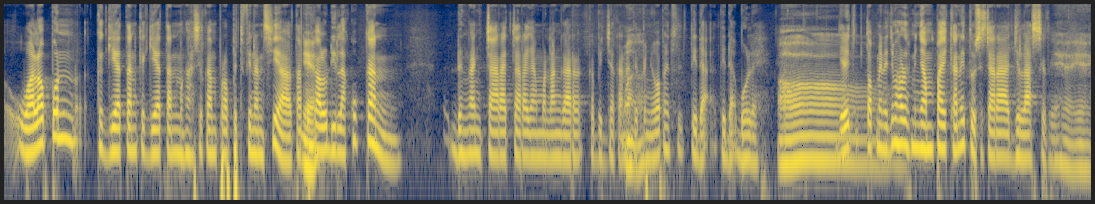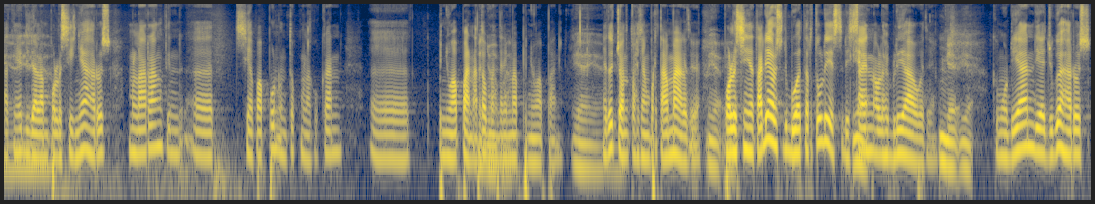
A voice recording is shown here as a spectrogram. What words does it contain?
Walaupun kegiatan-kegiatan menghasilkan profit finansial, tapi Iya. kalau dilakukan dengan cara-cara yang melanggar kebijakan anti penyuapan itu tidak tidak boleh. Oh. Jadi top manajemen harus menyampaikan itu secara jelas gitu ya. Iya, iya, iya, Artinya di iya. dalam polisinya harus melarang tin- eh, siapa pun untuk melakukan eh, penyuapan atau Penyuapan. menerima penyuapan. Iya, iya. Itu contoh yang pertama gitu ya. Iya, iya. Polisinya tadi harus dibuat tertulis, desain oleh beliau gitu ya. Iya, iya. Kemudian dia juga harus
